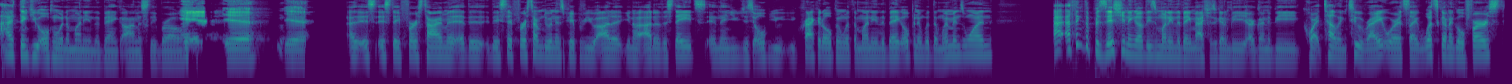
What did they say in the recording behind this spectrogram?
I think you open with the money in the bank, honestly, bro. Yeah, yeah, yeah. Uh, it's it's their first time at the, it's their first time doing this pay per view out of you know out of the states, and then you just open you you crack it open with the Money in the Bank, open it with the women's one. I, I think the positioning of these Money in the Bank matches are going to be are going to be quite telling too, right? Where it's like what's going to go first,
